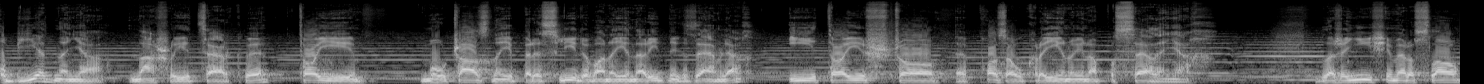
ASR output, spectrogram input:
об'єднання нашої церкви, тої мовчазної, переслідуваної на рідних землях, і тої, що поза Україною на поселеннях блаженніший Мирослав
